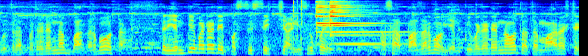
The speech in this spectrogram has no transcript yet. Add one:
गुजरात बटाट्यांना बाजारभाव होता. तर एम पी बटाटे पस्तीस ते चाळीस रुपये असा बाजारभाव एम पी बटाट्यांना होता तर महाराष्ट्र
